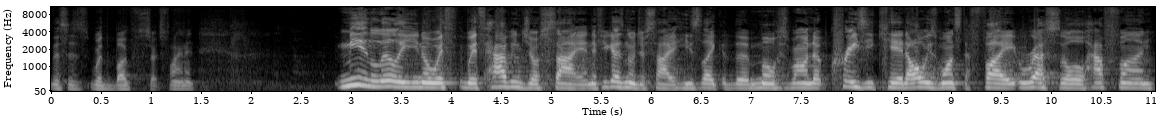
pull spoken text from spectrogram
this is where the bug starts flying in me and Lily, you know, with, with having Josiah, and if you guys know Josiah, he's like the most wound up, crazy kid, always wants to fight, wrestle, have fun.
